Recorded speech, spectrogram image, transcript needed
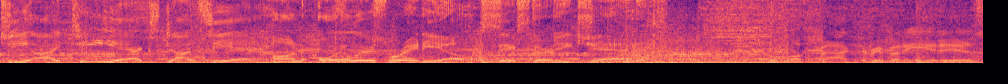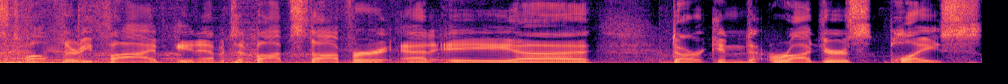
G I T E X dot C A on Oilers Radio, 630 CHED Welcome back, everybody. It is 1235 in Edmonton. Bob Stauffer at a uh, darkened Rogers Place.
